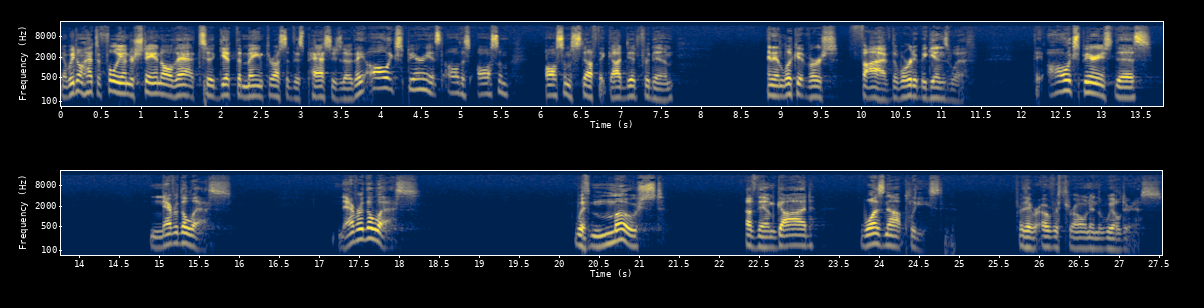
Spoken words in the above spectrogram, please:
Now, we don't have to fully understand all that to get the main thrust of this passage, though. They all experienced all this awesome, awesome stuff that God did for them. And then look at verse 5, the word it begins with. They all experienced this, nevertheless. Nevertheless with most of them, God was not pleased, for they were overthrown in the wilderness.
